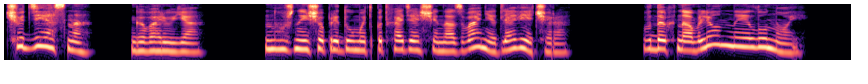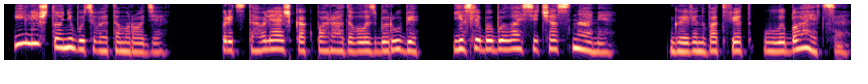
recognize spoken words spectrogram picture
«Чудесно!» — говорю я. Нужно еще придумать подходящее название для вечера. «Вдохновленные луной» или что-нибудь в этом роде. Представляешь, как порадовалась бы Руби, если бы была сейчас с нами. Гэвин в ответ улыбается.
